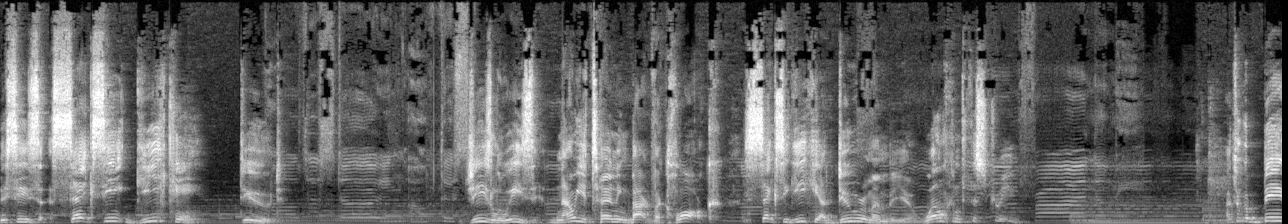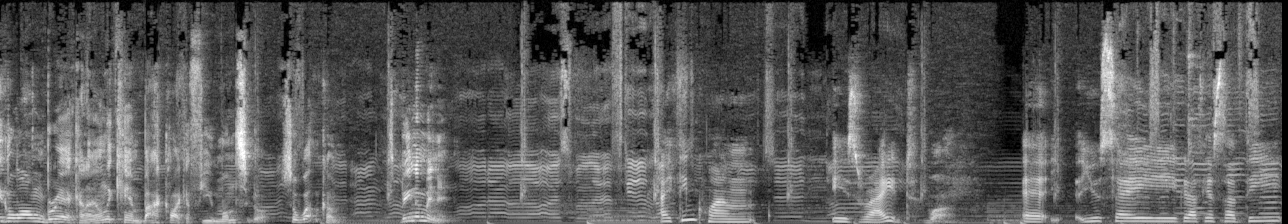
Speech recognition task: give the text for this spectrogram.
This is sexy geeky, dude. Jeez Louise, now you're turning back the clock. Sexy geeky, I do remember you. Welcome to the stream. I took a big long break and I only came back like a few months ago. So welcome. It's been a minute. I think Juan is right. What? Uh, you say gracias a ti,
